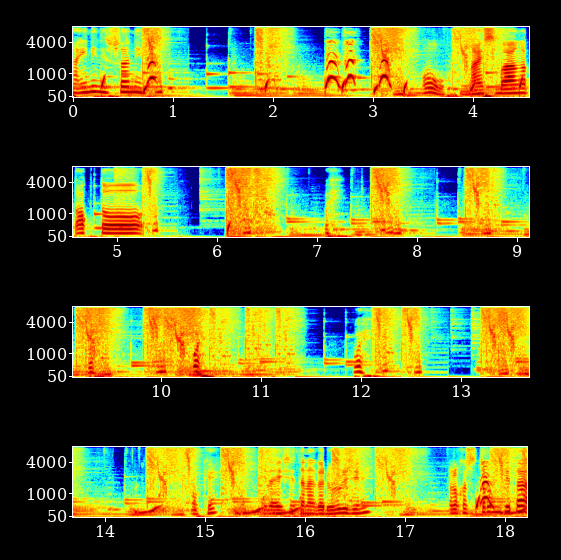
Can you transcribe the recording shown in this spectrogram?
Nah, ini nih susah nih. Oh, nice banget Okto. Weh. Weh. Weh. Oke, kita isi tenaga dulu di sini. Kalau kesetrum kita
